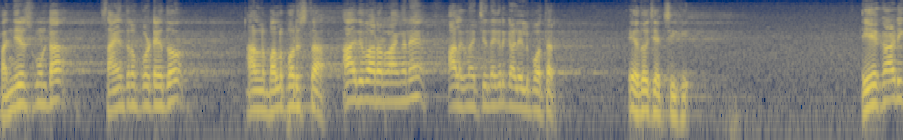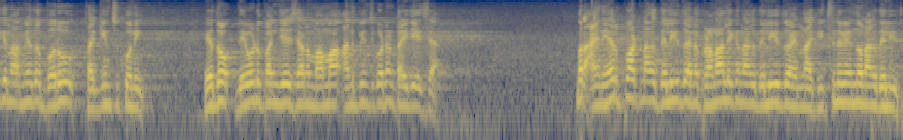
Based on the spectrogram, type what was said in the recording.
పని చేసుకుంటా సాయంత్రం పూట ఏదో వాళ్ళని బలపరుస్తా. ఆదివారం రాగానే వాళ్ళకి నచ్చిన దగ్గరికి వాళ్ళు వెళ్ళిపోతారు. ఏదో చర్చికి. ఏ కాడికి నా మీద బరువు తగ్గించుకొని ఏదో దేవుడు పని చేశాను మామ అనిపించుకోవడం ట్రై చేశా. మరి ఆయన ఏర్పాటు నాకు తెలియదు ఆయన ప్రణాళిక నాకు తెలియదు ఆయన నాకు ఇచ్చినవేందో నాకు తెలియదు.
